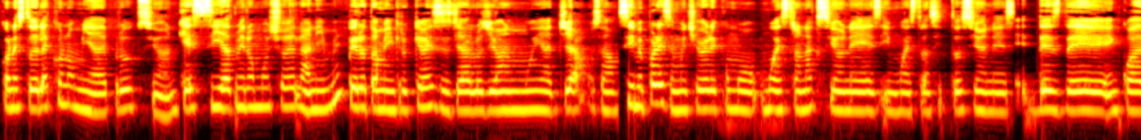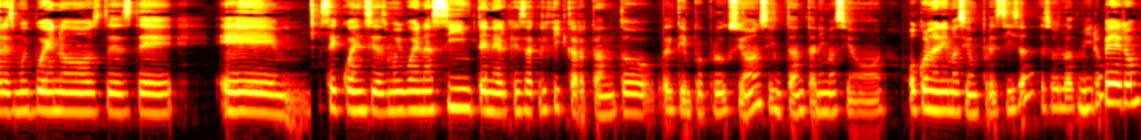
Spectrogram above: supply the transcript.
con esto de la economía de producción, que sí admiro mucho del anime, pero también creo que a veces ya lo llevan muy allá. O sea, sí me parece muy chévere como muestran acciones y muestran situaciones desde encuadres muy buenos, desde eh, secuencias muy buenas sin tener que sacrificar tanto el tiempo de producción, sin tanta animación o con la animación precisa, eso lo admiro, pero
